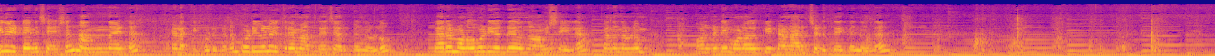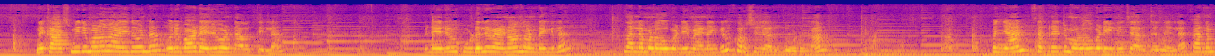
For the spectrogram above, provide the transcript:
ഇത് ഇട്ടതിന് ശേഷം നന്നായിട്ട് ഇളക്കി കൊടുക്കണം. പൊടികളും ഇത്രയും മാത്രമേ ചേർക്കുന്നുള്ളൂ. വേറെ മുളക് പൊടിയുടെ ഒന്നും ആവശ്യമില്ല. കാരണം നമ്മൾ ഓൾറെഡി മുളകൊക്കെ ഇട്ടാണ് അരച്ചെടുത്തേക്കുന്നത്. പിന്നെ കാശ്മീരി മുളക് ആയതുകൊണ്ട് ഒരുപാട് എരിവ് ഉണ്ടാവത്തില്ല. പിന്നെ എരിവ് കൂടുതൽ വേണമെന്നുണ്ടെങ്കിൽ നല്ല മുളക് പൊടി വേണമെങ്കിൽ കുറച്ച് ചേർത്ത് കൊടുക്കാം. അപ്പൊ ഞാൻ സെപ്പറേറ്റ് മുളക് പൊടി ഇനി ചേർക്കുന്നില്ല. കാരണം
